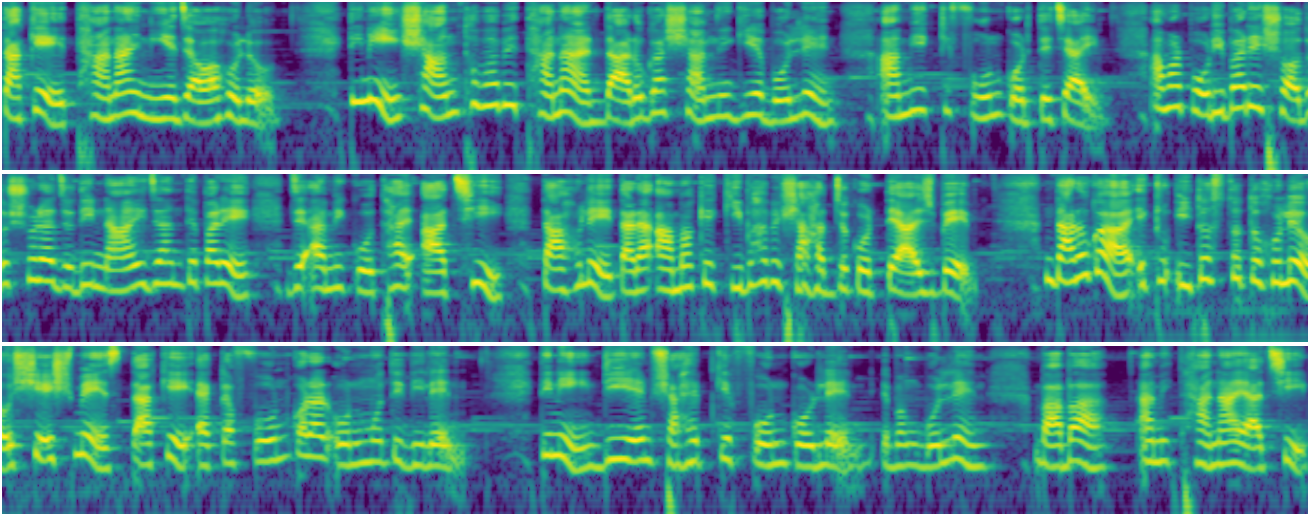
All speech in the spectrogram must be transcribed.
তাকে থানায় নিয়ে যাওয়া হলো। তিনি শান্তভাবে থানার দারোগার সামনে গিয়ে বললেন, আমি একটি ফোন করতে চাই। আমার পরিবারের সদস্যরা যদি নাই জানতে পারে যে আমি কোথায় আছি, তাহলে তারা আমাকে কীভাবে সাহায্য করতে আসবে? দারোগা একটু ইতস্তত হলেও শেষমেশ তাকে একটা ফোন করার অনুমতি দিলেন। তিনি ডিএম সাহেবকে ফোন করলেন এবং বললেন, বাবা, আমি থানায় আছি।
